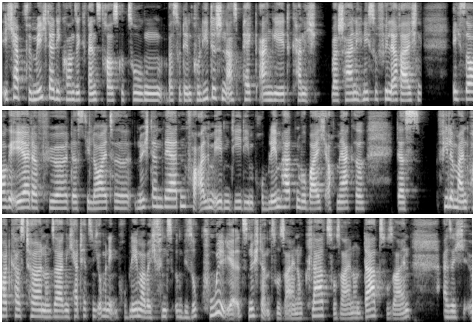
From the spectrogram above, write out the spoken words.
ich habe für mich da die Konsequenz draus gezogen, was so den politischen Aspekt angeht, kann ich wahrscheinlich nicht so viel erreichen. Ich sorge eher dafür, dass die Leute nüchtern werden, vor allem eben die, die ein Problem hatten, wobei ich auch merke, dass viele meinen Podcast hören und sagen, ich hatte jetzt nicht unbedingt ein Problem, aber ich finde es irgendwie so cool, jetzt nüchtern zu sein und klar zu sein und da zu sein. Also ich äh,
